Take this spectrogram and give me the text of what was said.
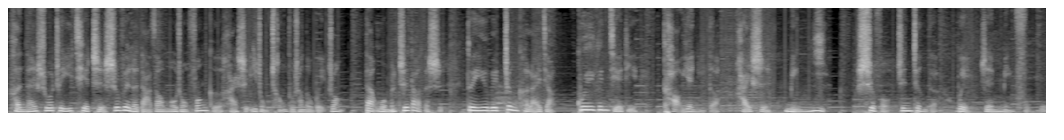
很难说这一切只是为了打造某种风格，还是一种程度上的伪装。但我们知道的是，对于一位政客来讲，归根结底，考验你的还是民意。是否真正的为人民服务？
